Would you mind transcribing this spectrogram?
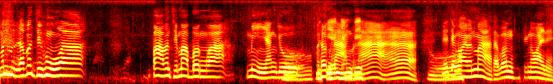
มันแล้วมันสิหูว่าป้ามันสิมาเบิ่งว่า มีหยังอยู่โอ้มันเสียงยังดินะเออโอ้เดี๋ยวจังน้อยมันมาแต่เบิ่งจังน้อยนี่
